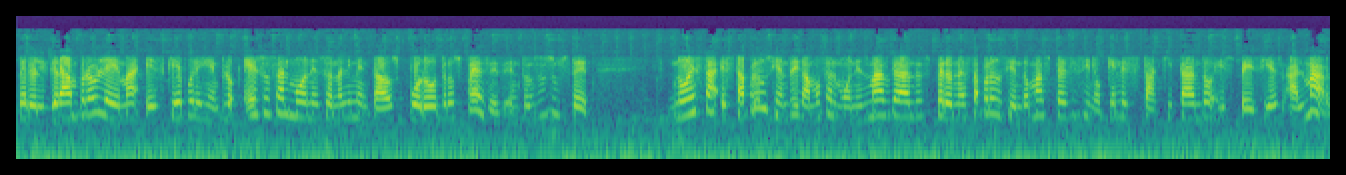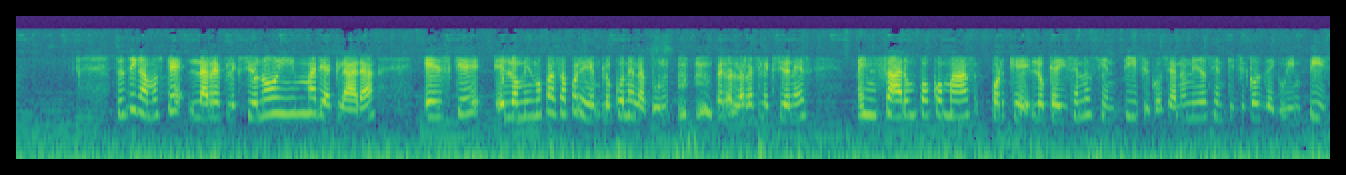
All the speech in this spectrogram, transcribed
pero el gran problema es que, por ejemplo, esos salmones son alimentados por otros peces. Entonces usted no está, está produciendo, digamos, salmones más grandes, pero no está produciendo más peces, sino que le está quitando especies al mar. Entonces, digamos que la reflexión hoy, María Clara, es que eh, lo mismo pasa, por ejemplo, con el atún, pero la reflexión es pensar un poco más, porque lo que dicen los científicos, se han unido científicos de Greenpeace,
